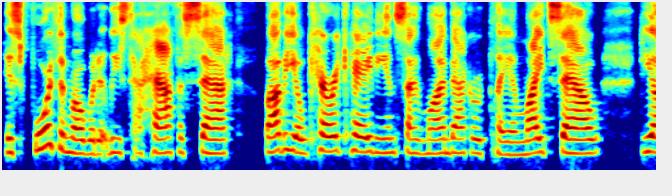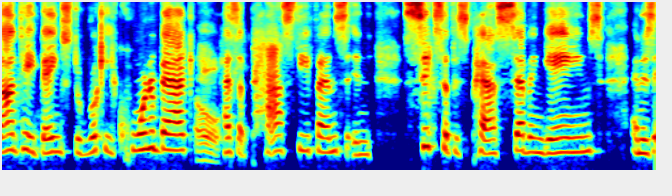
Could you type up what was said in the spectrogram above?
his fourth in a row with at least a half a sack. Bobby Okereke, the inside linebacker, playing lights out. Deonte Banks, the rookie cornerback, oh. has a pass defense in six of his past seven games and is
